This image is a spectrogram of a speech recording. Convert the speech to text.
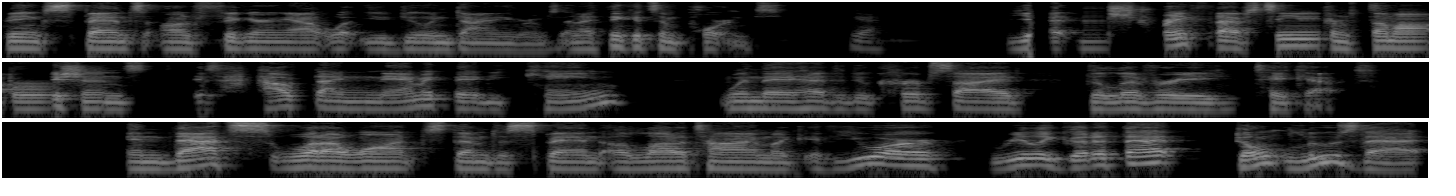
being spent on figuring out what you do in dining rooms. And I think it's important. Yeah. Yet the strength that I've seen from some operations is how dynamic they became when they had to do curbside delivery takeout and that's what i want them to spend a lot of time like if you are really good at that don't lose that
